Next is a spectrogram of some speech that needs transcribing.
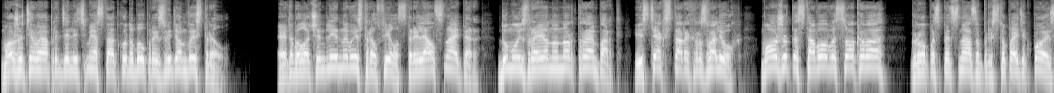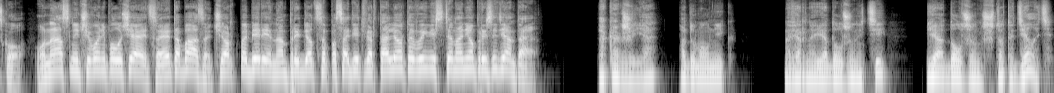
«Можете вы определить место, откуда был произведен выстрел?» «Это был очень длинный выстрел, Фил. Стрелял снайпер. Думаю, из района Норт-Рэмпорт, из тех старых развалюх. Может, из того высокого...» «Группа спецназа, приступайте к поиску! У нас ничего не получается, это база! Черт побери, нам придется посадить вертолет и вывести на нем президента!» «А как же я?» — подумал Ник. «Наверное, я должен идти? Я должен что-то делать?»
